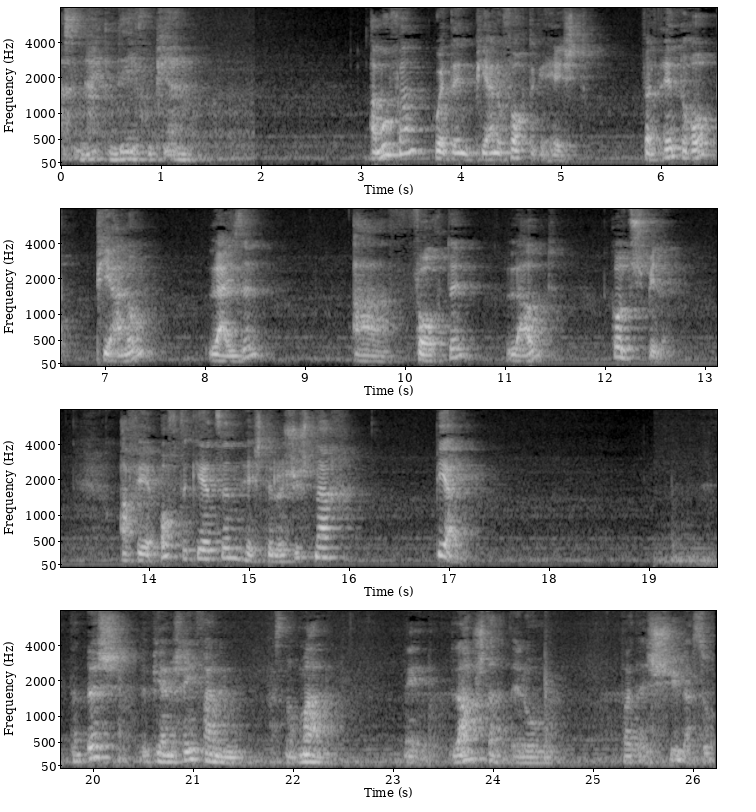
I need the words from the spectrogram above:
als ein heiklen Teil vom Piano. Am Anfang wird den Piano fortgehecht. Fällt entweder Piano, leise, a forte, laut, Kunst spielen. A fir oftekeerten hechtelle just nach Piano. Dat ëch de Pianoché fannnen was normal. Nee, Lautstadt elo wat der Schüler so.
